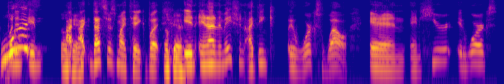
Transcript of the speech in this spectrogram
But what? in, in okay. I, I, that's just my take. But okay. in, in animation, I think it works well. And and here it works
